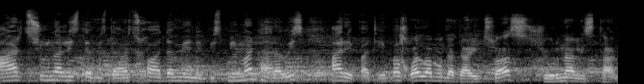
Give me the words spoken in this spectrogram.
არც ჟურნალისტების და არც სხვა ადამიანების მიმართ არავის არ ეპატიება. ყველამ უნდა დაიცვას ჟურნალისტთან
